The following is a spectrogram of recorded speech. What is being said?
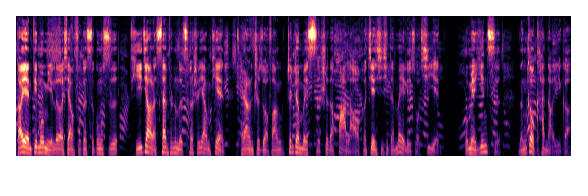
导演蒂姆·米勒向福克斯公司提交了三分钟的测试样片，才让制作方真正被死侍的话痨和贱兮兮的魅力所吸引。我们也因此能够看到一个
